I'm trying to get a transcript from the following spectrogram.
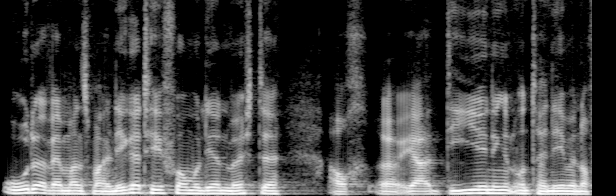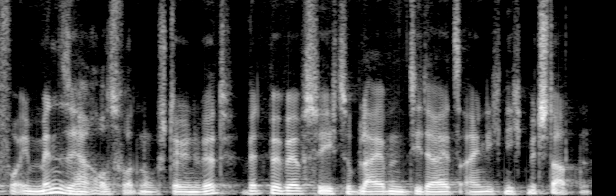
oder wenn man es mal negativ formulieren möchte, auch äh, ja diejenigen Unternehmen noch vor immense Herausforderungen stellen wird, wettbewerbsfähig zu bleiben, die da jetzt eigentlich nicht mit starten.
